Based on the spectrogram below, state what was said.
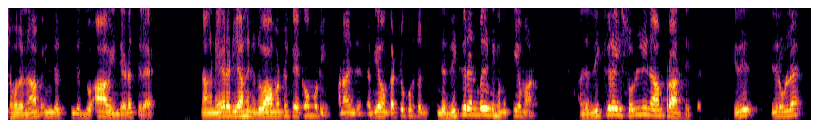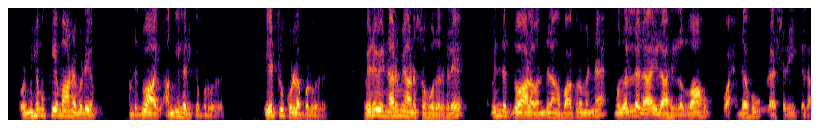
சகோதரர் நாம் இந்த இந்த துவாவை இந்த இடத்துல நாங்கள் நேரடியாக இந்த துவா மட்டும் கேட்கவும் முடியும். ஆனால் இந்த நபி அவன் கற்றுக் கொடுத்த இந்த திக்ர் என்பது மிக முக்கியமானது. அந்த திக்ரை சொல்லி நாம் பிரார்த்தித்தல். இது இதில் உள்ள ஒரு மிக முக்கியமான விடயம். அந்த துவா அங்கீகரிக்கப்படுவதற்கு ஏற்றுக்கொள்ளப்படுவதற்கு. எனவே நறுமையான சகோதரர்களே இந்த துவால வந்து நாங்கள் பார்க்குறோம் என்ன? முதல்ல லா இலாஹ் இல்லல்லாஹு வஹ்தஹு லா ஷரீக்கலா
